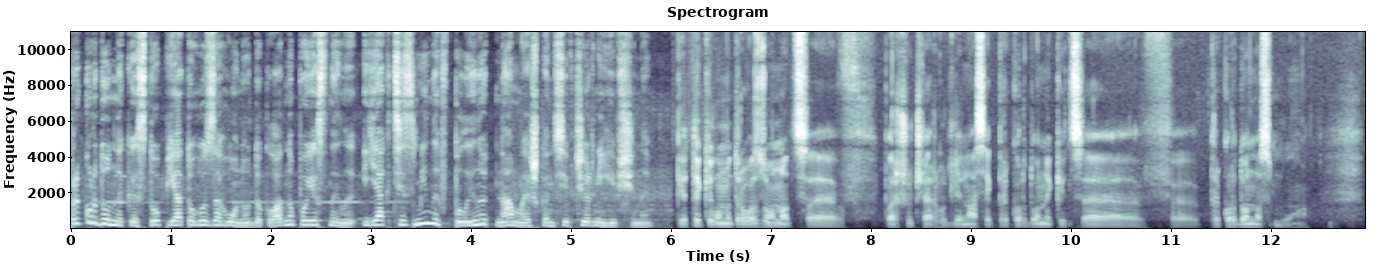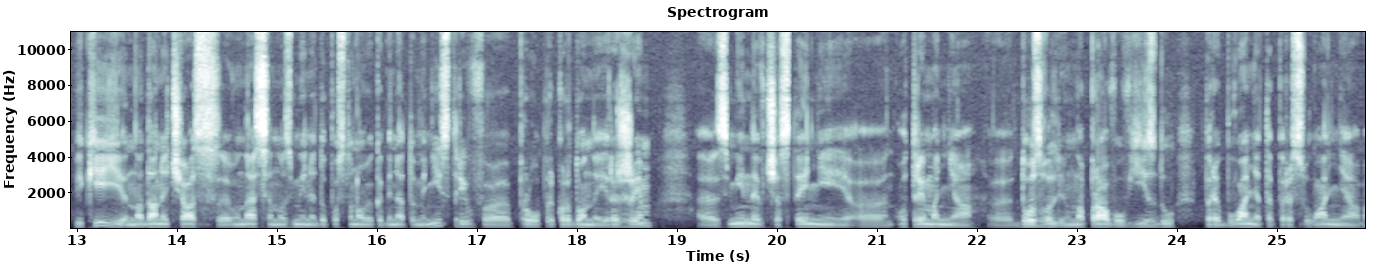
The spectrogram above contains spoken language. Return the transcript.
Прикордонники 105-го загону докладно пояснили, як ці зміни вплинуть на мешканців Чернігівщини. П'ятикілометрова зона це в першу чергу для нас, як прикордонників, це е, прикордонна смуга, в якій на даний час внесено зміни до постанови Кабінету міністрів е, про прикордонний режим, е, зміни в частині е, отримання е, дозволів на право в'їзду, перебування та пересування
